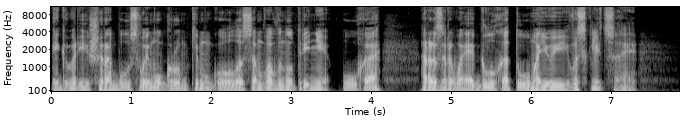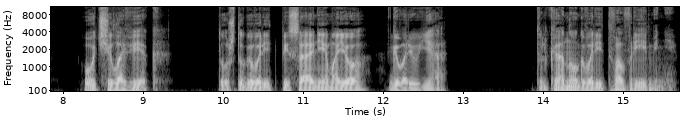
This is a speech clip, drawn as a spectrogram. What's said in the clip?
и говоришь рабу своему громким голосом во внутреннее ухо, разрывая глухоту мою и восклицая, «О, человек!» То, что говорит Писание мое, говорю я. Только оно говорит во времени.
